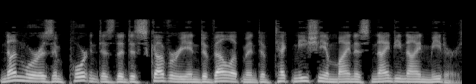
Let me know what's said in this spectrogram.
none were as important as the discovery and development of technetium-99 m.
